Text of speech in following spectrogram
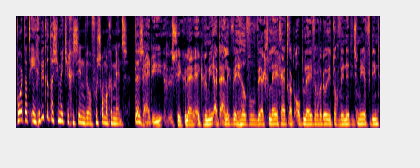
wordt dat ingewikkeld als je met je gezin wil voor sommige mensen. Tenzij die circulaire economie uiteindelijk weer heel veel werkgelegenheid gaat opleveren, waardoor je toch weer net iets meer verdient.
